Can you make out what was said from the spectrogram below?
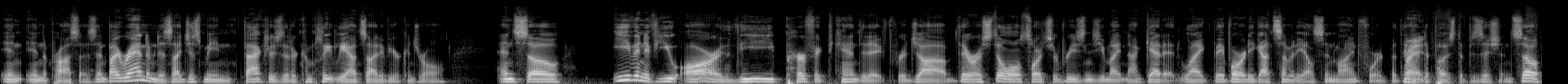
in, in the process. And by randomness, I just mean factors that are completely outside of your control. And so, even if you are the perfect candidate for a job, there are still all sorts of reasons you might not get it. Like they've already got somebody else in mind for it, but they Right. had to post a position. So,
